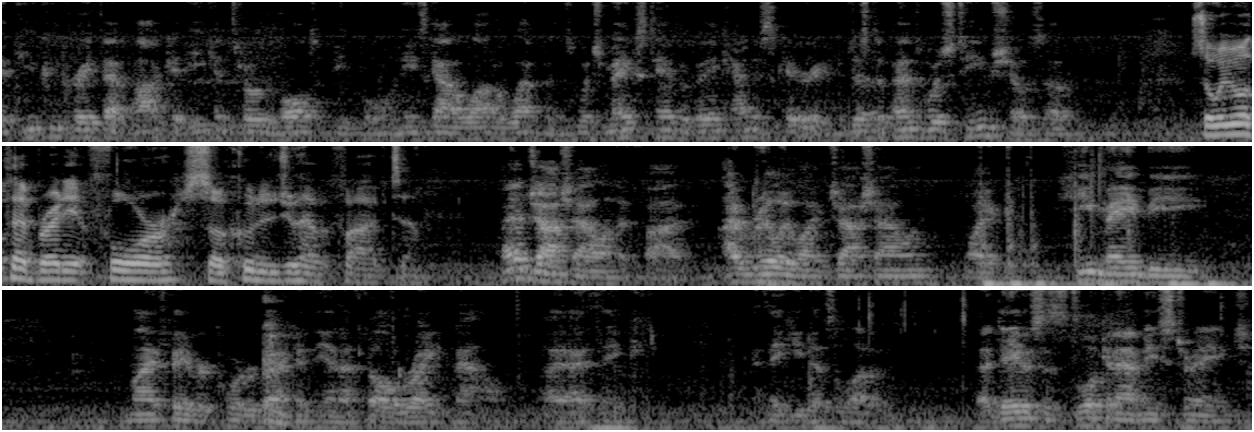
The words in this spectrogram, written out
if you can create that pocket, he can throw the ball to people, and he's got a lot of weapons, which makes Tampa Bay kind of scary. It just depends which team shows up. So we both had Brady at four. So who did you have at five, Tim? I had Josh Allen at five. I really like Josh Allen. Like he may be my favorite quarterback in the NFL right now. I, I think I think he does a lot of. Uh, Davis is looking at me strange.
